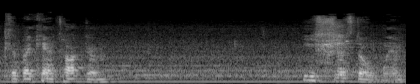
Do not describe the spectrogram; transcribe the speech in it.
Except I can't talk to him. He's just a wimp.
